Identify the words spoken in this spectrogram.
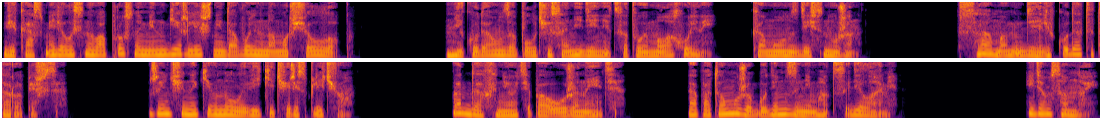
Вика осмелилась на вопрос, но Мингир лишь недовольно наморщил лоб. «Никуда он за полчаса не денется, твой малохольный. Кому он здесь нужен?» «В самом деле, куда ты торопишься?» Женщина кивнула Вике через плечо. Отдохнете, поужинаете, а потом уже будем заниматься делами. Идем со мной.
